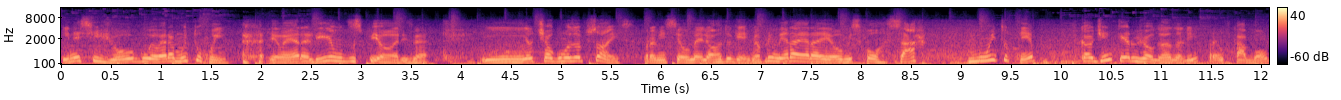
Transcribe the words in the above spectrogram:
e nesse jogo eu era muito ruim. Eu era ali um dos piores, né? E eu tinha algumas opções para mim ser o melhor do game. A primeira era eu me esforçar muito tempo ficar o dia inteiro jogando ali para eu ficar bom.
